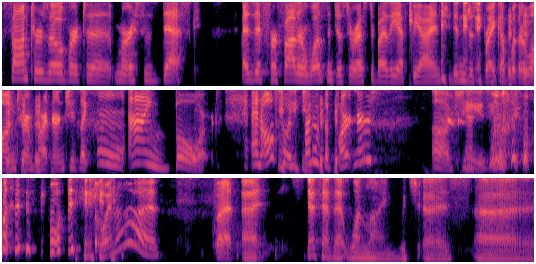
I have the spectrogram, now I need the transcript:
saunters over to Marissa's desk. As if her father wasn't just arrested by the FBI and she didn't just break up with her long term partner. And she's like, "Mm, I'm bored. And also in front of the partners. Oh, geez. Like, what is what is going on? But Uh, she does have that one line, which is uh,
